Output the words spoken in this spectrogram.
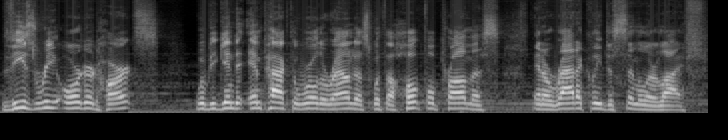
these reordered hearts will begin to impact the world around us with a hopeful promise and a radically dissimilar life.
